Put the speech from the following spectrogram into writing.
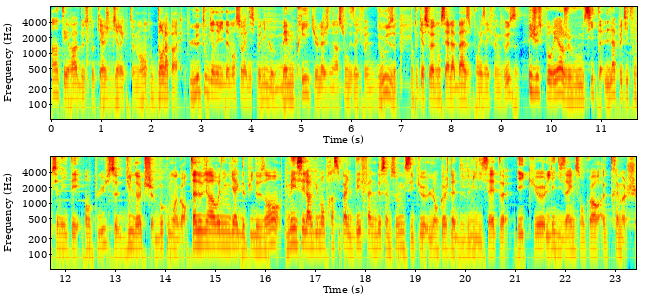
1 Tera de stockage directement dans l'appareil. Le tout bien évidemment serait disponible au même prix que la génération des iPhone 12, en tout cas ceux annoncés à la base pour les iPhone 12. Et juste pour rire, je vous cite la petite fonctionnalité en plus du notch beaucoup moins grand. Ça devient un running gag depuis deux ans, mais c'est l'argument principal des fans de Samsung, c'est que l'encoche date de 2010 et que les designs sont encore très moches.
